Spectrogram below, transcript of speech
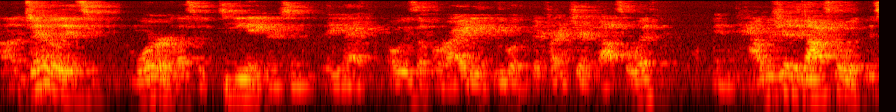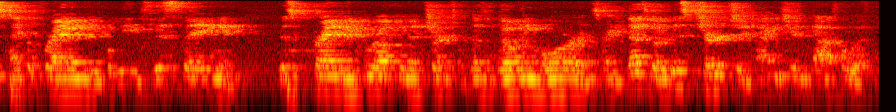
Uh, generally, it's more or less with teenagers, and they have always a variety of people that they're trying to share the gospel with, and how to share the gospel with this type of friend who believes this thing, and this friend who grew up in a church but doesn't go anymore, and this friend who does go to this church, and how do you share the gospel with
